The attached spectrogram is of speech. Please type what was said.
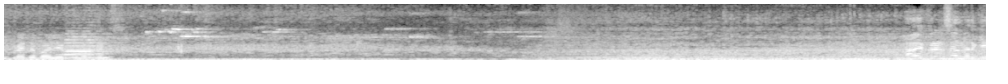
ఇప్పుడైతే బయలుదేరుతున్నా ఫ్రెండ్స్ హాయ్ ఫ్రెండ్స్ అందరికీ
